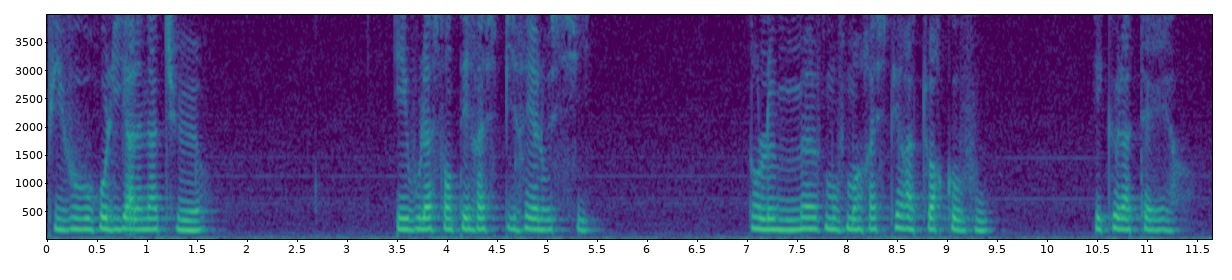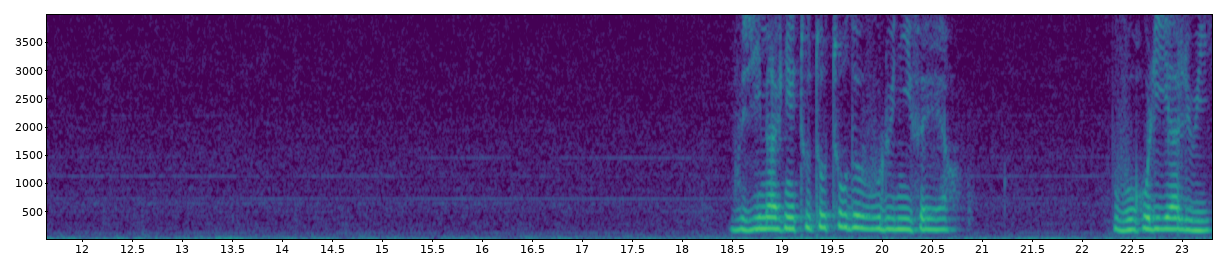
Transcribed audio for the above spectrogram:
Puis vous vous reliez à la nature et vous la sentez respirer elle aussi, dans le même mouvement respiratoire que vous et que la terre. Vous imaginez tout autour de vous l'univers. Vous vous reliez à lui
